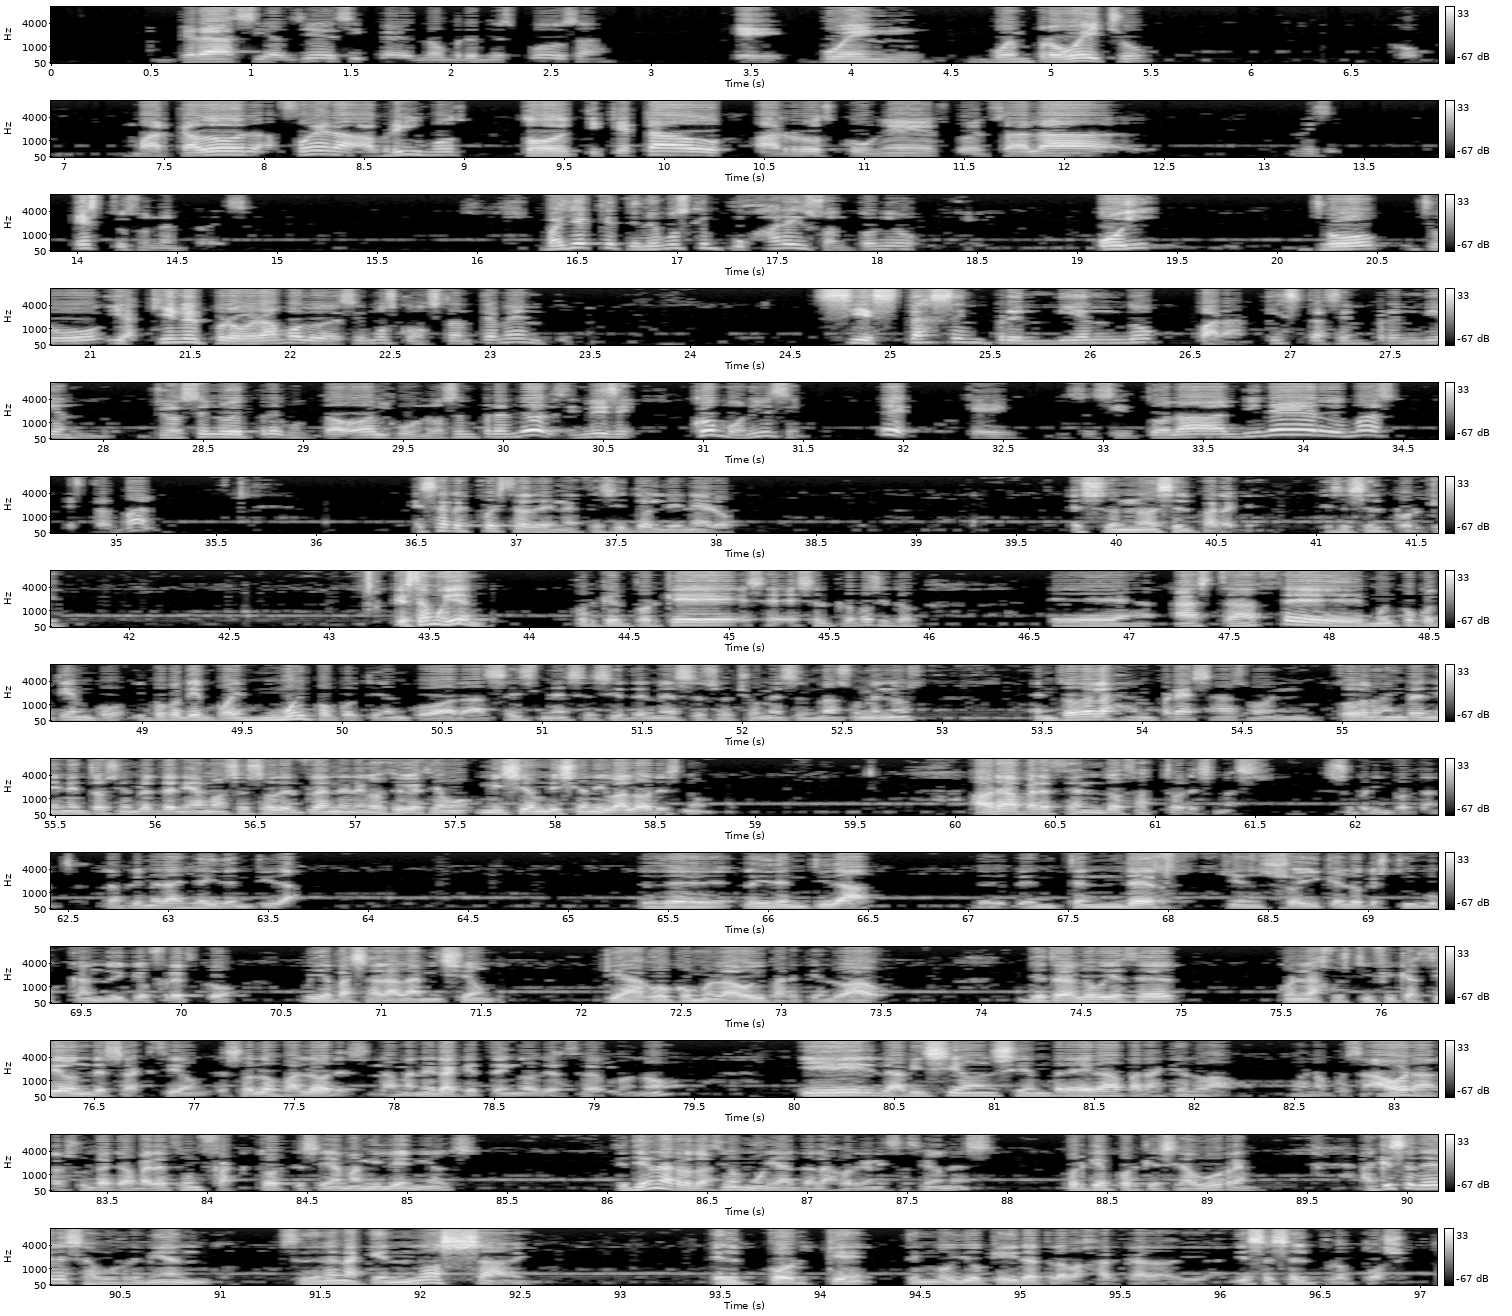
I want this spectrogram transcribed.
gracias Jessica, el nombre de mi esposa, eh, buen, buen provecho, marcador afuera, abrimos, todo etiquetado, arroz con esto, ensalada. esto es una empresa. Vaya que tenemos que empujar eso, Antonio. Hoy, yo, yo, y aquí en el programa lo decimos constantemente. Si estás emprendiendo, ¿para qué estás emprendiendo? Yo se lo he preguntado a algunos emprendedores y me dicen, ¿cómo? Dicen, eh, que necesito el dinero y demás. Estás mal. Esa respuesta de necesito el dinero, eso no es el para qué, ese es el por qué. Que está muy bien, porque el porqué es, el propósito. Eh, hasta hace muy poco tiempo, y poco tiempo, hay muy poco tiempo, ahora seis meses, siete meses, ocho meses más o menos, en todas las empresas o en todos los emprendimientos siempre teníamos eso del plan de negocio que decíamos misión, visión y valores, ¿no? Ahora aparecen dos factores más, súper importantes. La primera es la identidad. Desde la identidad, de, de entender quién soy, qué es lo que estoy buscando y qué ofrezco, voy a pasar a la misión qué hago, cómo lo hago y para qué lo hago. Detrás lo voy a hacer con la justificación de esa acción, que son los valores, la manera que tengo de hacerlo, ¿no? Y la visión siempre era para qué lo hago. Bueno, pues ahora resulta que aparece un factor que se llama millennials, que tiene una rotación muy alta en las organizaciones. ¿Por qué? Porque se aburren. ¿A qué se debe ese aburrimiento? Se deben a que no saben el por qué tengo yo que ir a trabajar cada día. Y ese es el propósito.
